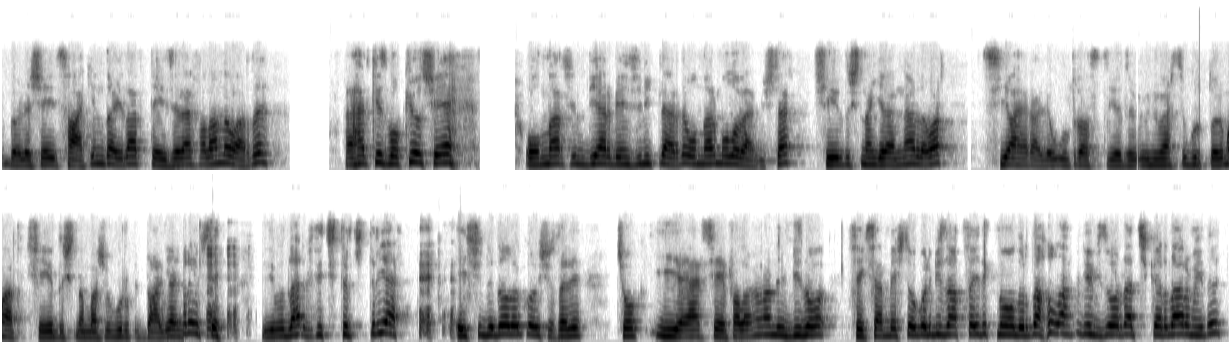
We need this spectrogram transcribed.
böyle şey sakin dayılar, teyzeler falan da vardı. Herkes bakıyor şeye. Onlar şimdi diğer benzinliklerde onlar mola vermişler. Şehir dışından gelenler de var. Siyah herhalde Ultras'tı ya da üniversite grupları mı artık şehir dışından başka grup Dalyan hepsi. Bunlar bizi çıtır çıtır yer. Eşimle de ona konuşuyoruz. Hani çok iyi her şey falan ama biz o 85'te o golü biz atsaydık ne olurdu Allah biliyor bizi oradan çıkarırlar mıydı?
